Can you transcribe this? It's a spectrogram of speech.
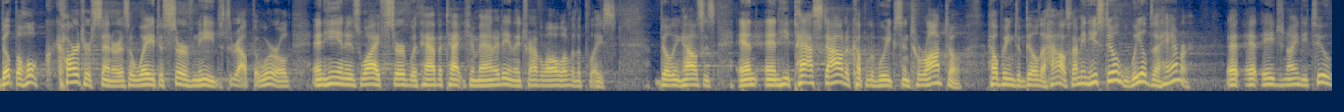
built the whole Carter Center as a way to serve needs throughout the world. And he and his wife serve with Habitat Humanity, and they travel all over the place building houses. And, and he passed out a couple of weeks in Toronto helping to build a house. I mean, he still wields a hammer at, at age 92.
